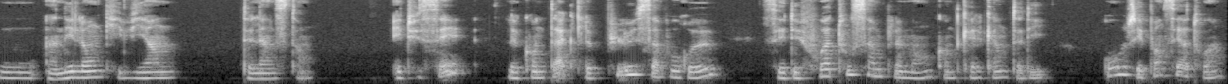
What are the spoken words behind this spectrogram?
ou un élan qui vient de l'instant. Et tu sais, le contact le plus savoureux, c'est des fois tout simplement quand quelqu'un te dit Oh, j'ai pensé à toi,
